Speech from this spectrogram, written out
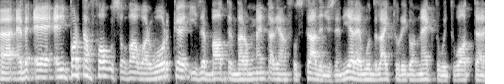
uh, a, an important focus of our work is about environmentally harmful strategies and here i would like to reconnect with what uh,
